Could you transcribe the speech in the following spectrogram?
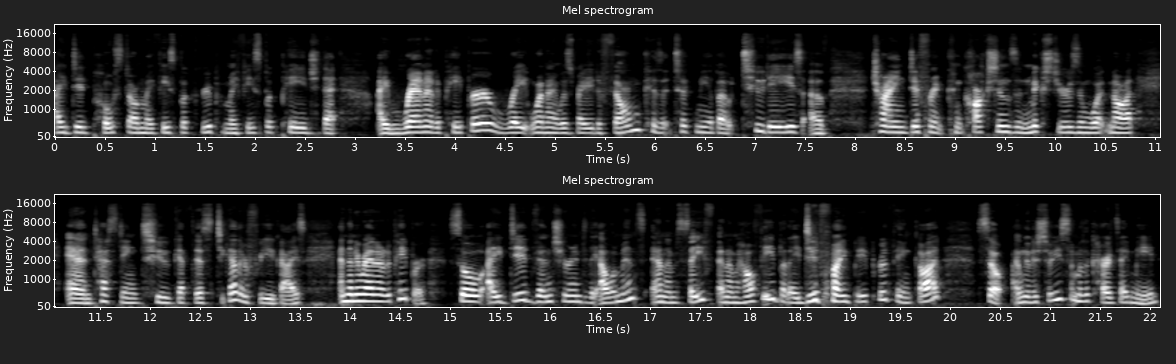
I did post on my Facebook group and my Facebook page that I ran out of paper right when I was ready to film because it took me about two days of trying different concoctions and mixtures and whatnot and testing to get this together for you guys. And then I ran out of paper. So I did venture into the elements and I'm safe and I'm healthy, but I did find paper, thank God. So I'm going to show you some of the cards I made.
